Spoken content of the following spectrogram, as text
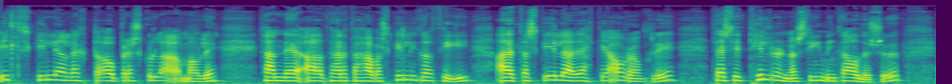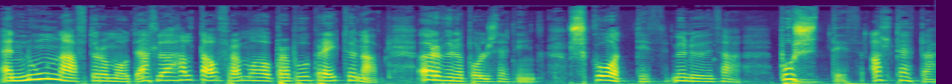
illskiljanlegt á bresku lagamáli þannig að það er að hafa skilning á því að þetta skilaði ekki árangri þessi tilruna síning á þessu. En núna aftur á móti ætlum við að halda áfram og þá bara búið breytu nafn örfunabólusetning, skotið munum við það bústið, allt þetta.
